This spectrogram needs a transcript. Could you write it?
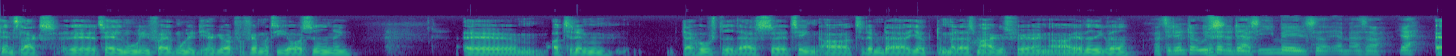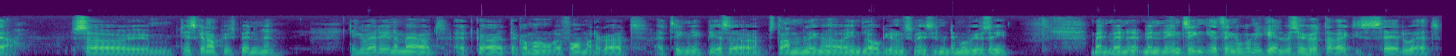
den slags øh, til alle mulige for alt muligt, de har gjort for 5 og 10 år siden. Ikke? Øh, og til dem, der hostede deres øh, ting, og til dem, der hjalp dem med deres markedsføring, og jeg ved ikke hvad. Og til dem, der udsender yes. deres e-mails, og, jamen altså, ja. Ja, så øh, det skal nok blive spændende. Det kan være, det ender med at, at gøre, at der kommer nogle reformer, der gør, at, at tingene ikke bliver så stramme længere og rent lovgivningsmæssigt, men det må vi jo se. Men, men, øh, men en ting, jeg tænker på, Michael, hvis jeg hørte dig rigtigt, så sagde du, at,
